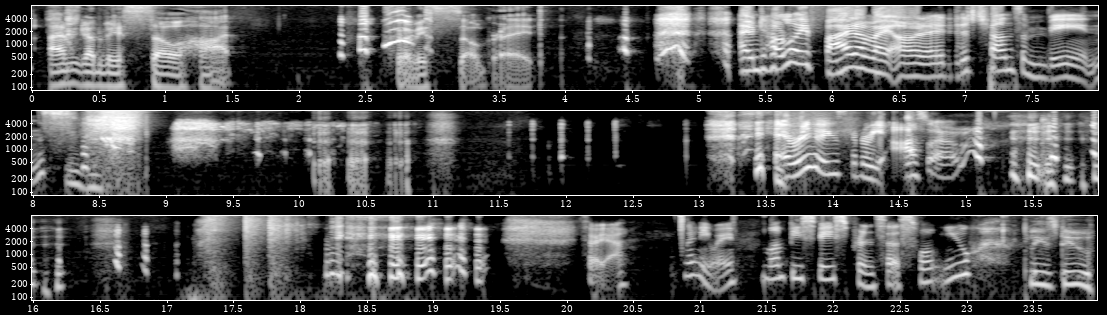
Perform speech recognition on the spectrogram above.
I'm gonna be so hot. It's gonna be so great. I'm totally fine on my own. I just found some beans. Everything's gonna be awesome. so yeah. Anyway, lumpy space princess, won't you? Please do.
